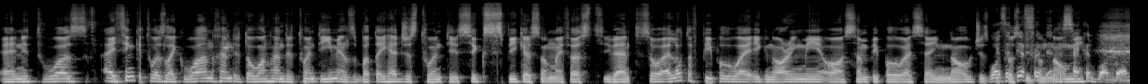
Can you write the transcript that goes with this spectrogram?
and it was I think it was like 100 or 120 emails, but I had just 26 speakers on my first event. So a lot of people were ignoring me, or some people were saying no just was because it different they don't in know the me. second one then?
